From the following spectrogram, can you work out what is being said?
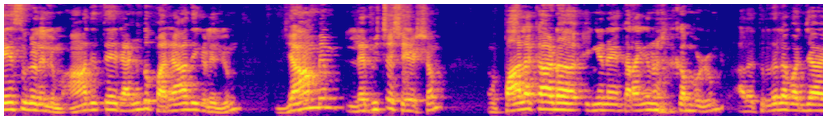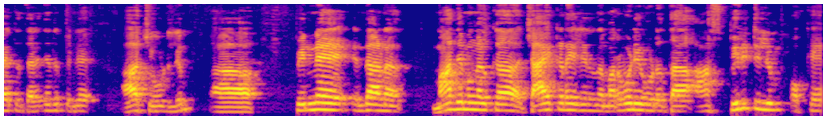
കേസുകളിലും ആദ്യത്തെ രണ്ട് പരാതികളിലും ജാമ്യം ലഭിച്ച ശേഷം പാലക്കാട് ഇങ്ങനെ കറങ്ങി നടക്കുമ്പോഴും അത് ത്രിതല പഞ്ചായത്ത് തെരഞ്ഞെടുപ്പിന്റെ ആ ചൂടിലും പിന്നെ എന്താണ് മാധ്യമങ്ങൾക്ക് ചായക്കടയിൽ ഇരുന്ന് മറുപടി കൊടുത്ത ആ സ്പിരിറ്റിലും ഒക്കെ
